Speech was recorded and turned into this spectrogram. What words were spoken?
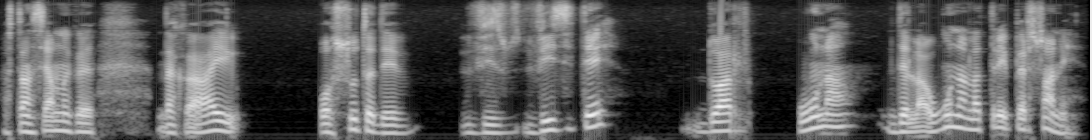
Asta înseamnă că dacă ai 100 de vizite, doar una, de la una la trei persoane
